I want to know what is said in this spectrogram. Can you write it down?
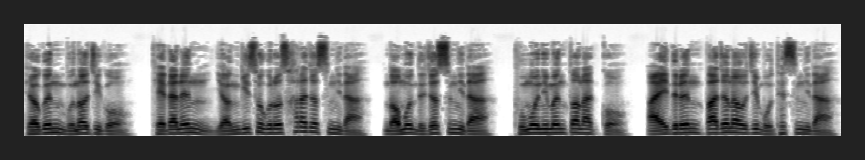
벽은 무너지고 계단은 연기 속으로 사라졌습니다. 너무 늦었습니다. 부모님은 떠났고 아이들은 빠져나오지 못했습니다.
